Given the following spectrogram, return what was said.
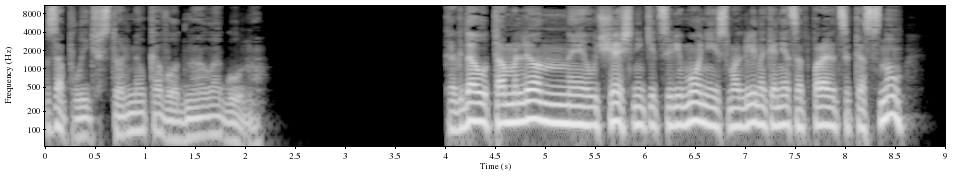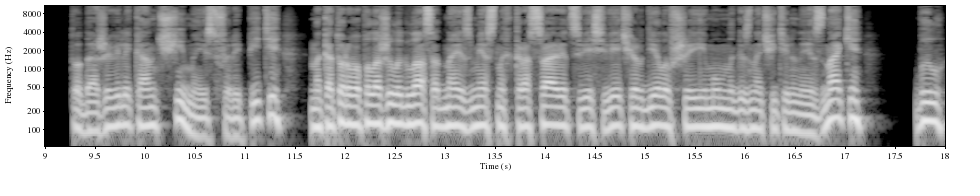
заплыть в столь мелководную лагуну. Когда утомленные участники церемонии смогли наконец отправиться ко сну, то даже великан Чима из Ферепити, на которого положила глаз одна из местных красавиц, весь вечер делавшая ему многозначительные знаки, был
